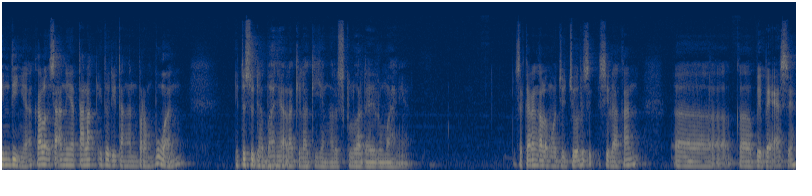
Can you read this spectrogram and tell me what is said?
Intinya kalau seandainya talak itu di tangan perempuan, itu sudah banyak laki-laki yang harus keluar dari rumahnya. Sekarang kalau mau jujur silakan uh, ke BPS ya,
